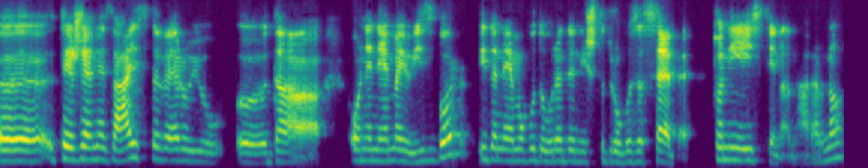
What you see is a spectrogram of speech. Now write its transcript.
E, te žene zaista veruju e, da one nemaju izbor i da ne mogu da urade ništa drugo za sebe To nije istina, naravno,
